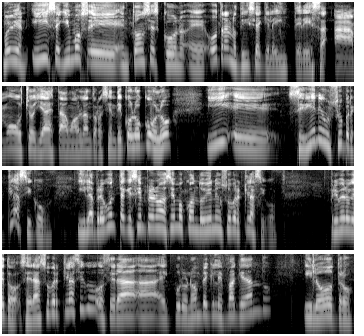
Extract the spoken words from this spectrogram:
Muy bien, y seguimos eh, entonces con eh, otra noticia que le interesa a muchos. Ya estábamos hablando recién de Colo Colo y eh, se viene un superclásico. Y la pregunta que siempre nos hacemos cuando viene un superclásico, primero que todo, ¿será superclásico o será ah, el puro nombre que les va quedando? Y lo otro,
